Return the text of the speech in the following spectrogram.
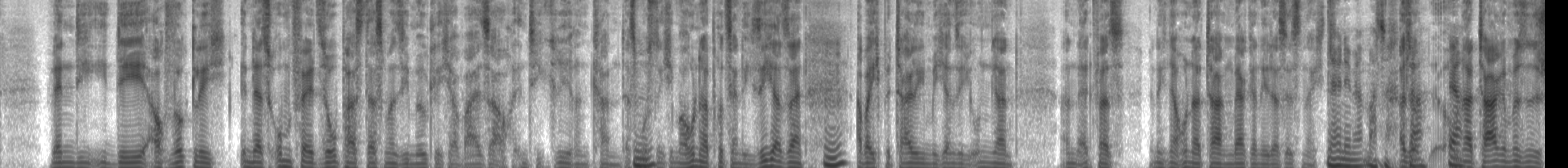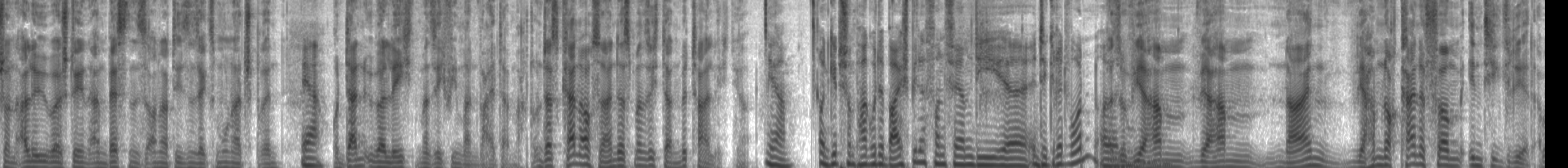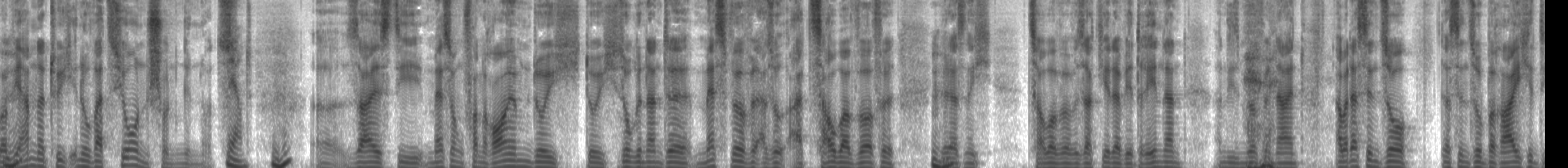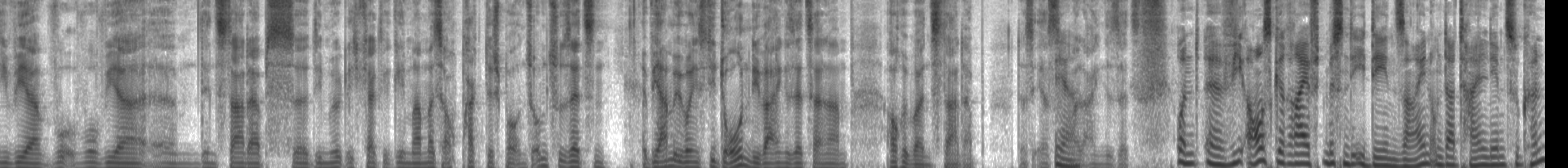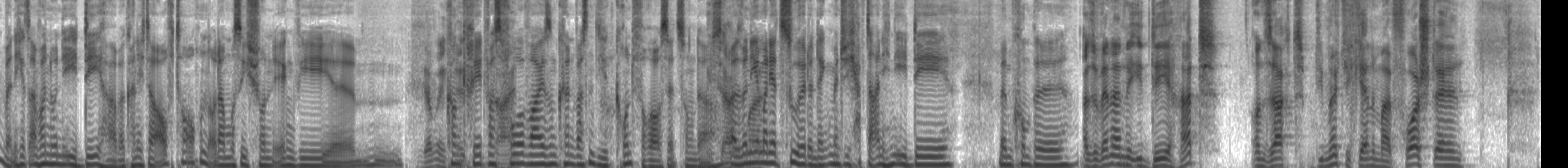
wenn die Idee auch wirklich in das Umfeld so passt, dass man sie möglicherweise auch integrieren kann. Das mhm. muss nicht immer hundertprozentig sicher sein, mhm. aber ich beteilige mich an sich ungern an etwas, wenn ich nach 100 Tagen merke, nee, das ist nichts. Nee, nee, machst du. Also klar. 100 ja. Tage müssen sie schon alle überstehen. Am besten ist auch noch diesen sechs Monats Sprint. Ja. Und dann überlegt man sich, wie man weitermacht. Und das kann auch sein, dass man sich dann beteiligt, ja. Ja. Und gibt es schon ein paar gute Beispiele von Firmen, die äh, integriert wurden? Oder? Also wir haben, wir haben, nein, wir haben noch keine Firmen integriert, aber wir haben natürlich Innovationen schon genutzt. Mhm. Ja. Mhm. Äh, sei es die Messung von Räumen durch, durch sogenannte Messwürfel, also Art Zauberwürfel. Mhm. will das nicht, Zauberwürfel sagt jeder, wir drehen dann an diesem Würfel, nein. Aber das sind so, das sind so Bereiche, die wir, wo, wo wir ähm, den Startups äh, die Möglichkeit gegeben haben, es auch praktisch bei uns umzusetzen. Wir haben übrigens die Drohnen, die wir eingesetzt haben, auch über ein Startup das erste Ja. Mal eingesetzt. Und äh, wie ausgereift müssen die Ideen sein, um da teilnehmen zu können? Wenn ich jetzt einfach nur eine Idee habe, kann ich da auftauchen oder muss ich schon irgendwie ähm, Ja, konkret was Nein. vorweisen können? Was sind die Grundvoraussetzungen da? Also wenn mal- jemand jetzt zuhört und denkt, Mensch, ich habe da eigentlich eine Idee mit dem Kumpel. Also wenn er eine Idee hat und sagt, die möchte ich gerne mal vorstellen,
